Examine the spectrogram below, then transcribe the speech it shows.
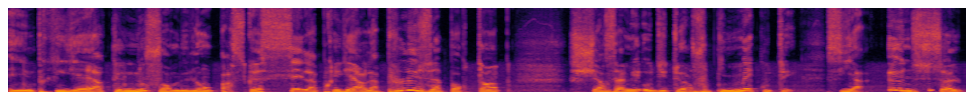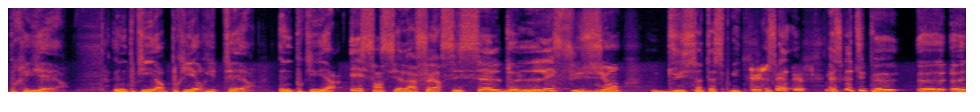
et une prière que nous formulons parce que c'est la prière la plus importante, chers amis auditeurs, vous qui m'écoutez. S'il y a une seule prière une prière prioritaire, une prière essentielle à faire, c'est celle de l'effusion du Saint-Esprit. Est-ce que, tu peux euh, euh,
